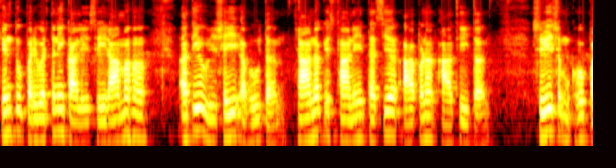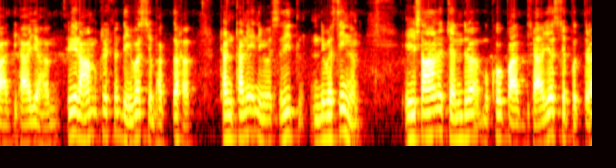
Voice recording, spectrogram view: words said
किंतु परिवर्तने काले श्रीरामः अतीव विषयी अभूत चाणक स्थाने तस्य आपण आसीत्। श्रीश मुखोपाध्याय श्रीरामकृष्णदेव भक्त। ठनठने निवसी निवसीन ईशानचंद्र मुखोपाध्याय पुत्र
